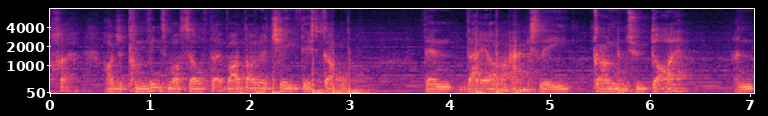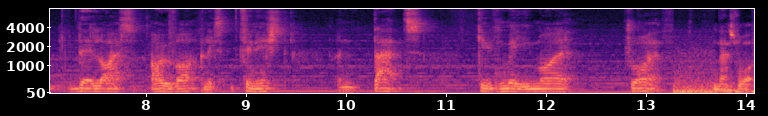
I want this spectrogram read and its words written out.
I just convince myself that if I don't achieve this goal, then they are actually going to die and their life's over and it's finished. And that gives me my drive. And that's what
